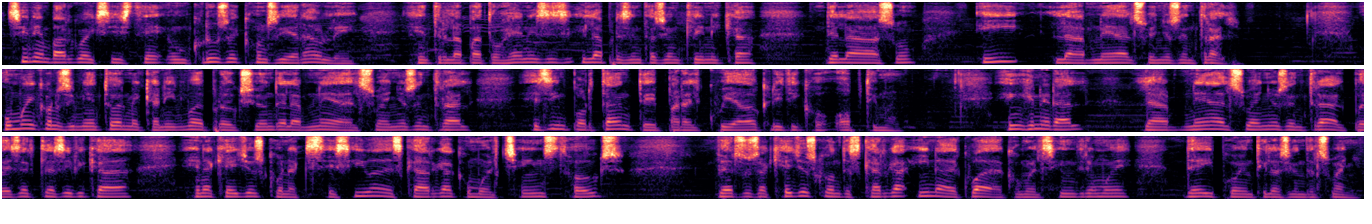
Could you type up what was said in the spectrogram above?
Sin embargo, existe un cruce considerable entre la patogénesis y la presentación clínica de la ASO y la apnea del sueño central. Un buen conocimiento del mecanismo de producción de la apnea del sueño central es importante para el cuidado crítico óptimo. En general, la apnea del sueño central puede ser clasificada en aquellos con excesiva descarga como el Chain-Stokes, versus aquellos con descarga inadecuada como el síndrome de hipoventilación del sueño.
